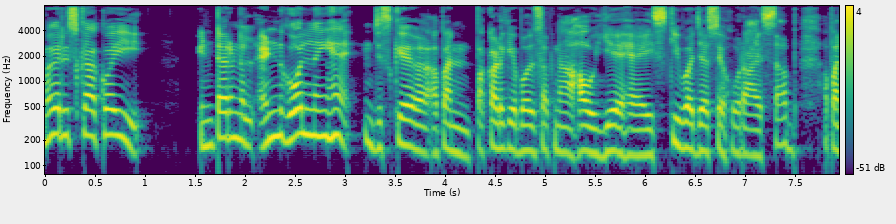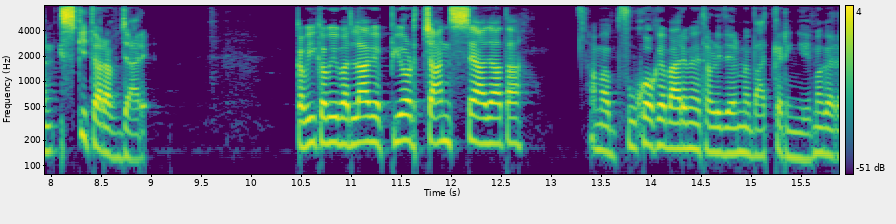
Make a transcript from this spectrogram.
مگر اس کا کوئی انٹرنل اینڈ گول نہیں ہے جس کے اپن پکڑ کے بول سکنا ہاؤ یہ ہے، اس کی وجہ سے ہو رہا ہے سب، اپن اس کی طرف جا رہے۔ کبھی کبھی بدلاؤ یہ پیور چانس سے آ جاتا۔ ہم اب فوکو کے بارے میں تھوڑی دیر میں بات کریں گے، مگر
